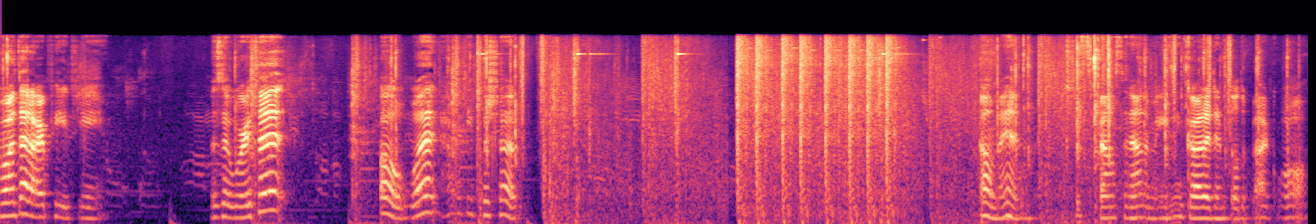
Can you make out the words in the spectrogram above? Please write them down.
I want that RPG. Is it worth it? Oh, what? How did he push up? Oh man, it's bouncing out of me. Thank God I didn't build a back wall.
